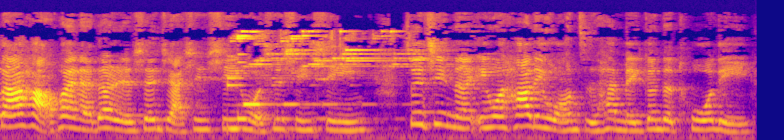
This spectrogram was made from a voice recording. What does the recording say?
大家好，欢迎来到人生假星星，我是星星。最近呢，因为哈利王子和梅根的脱离，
